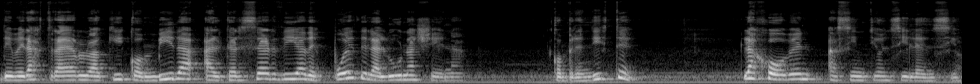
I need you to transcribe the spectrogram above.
deberás traerlo aquí con vida al tercer día después de la luna llena. ¿Comprendiste? La joven asintió en silencio.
